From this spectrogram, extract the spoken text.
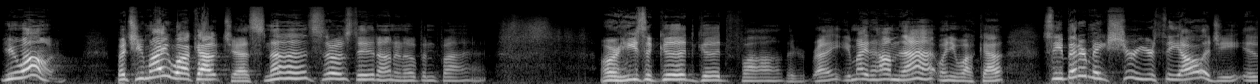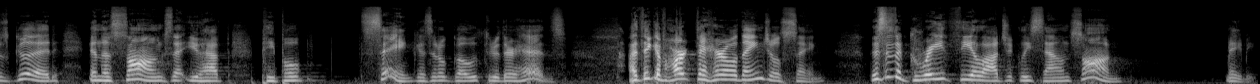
You won't. But you might walk out chestnuts roasted on an open fire. Or he's a good, good father, right? You might hum that when you walk out. So you better make sure your theology is good in the songs that you have people sing because it'll go through their heads. I think of Hark the Herald Angels Sing. This is a great theologically sound song. Maybe.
